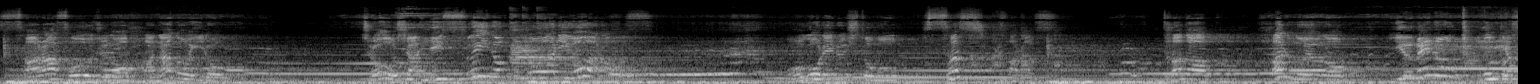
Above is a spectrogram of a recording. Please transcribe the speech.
皿掃除の花の色。乗車必須の断りを表す。おごれる人も久しからず。ただ春の夜の夢のごとし。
